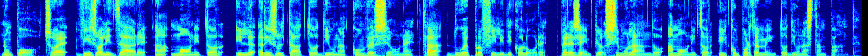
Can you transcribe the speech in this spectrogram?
non può cioè visualizzare a monitor il risultato di una conversione tra due profili di colore, per esempio simulando a monitor il comportamento di una stampante.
